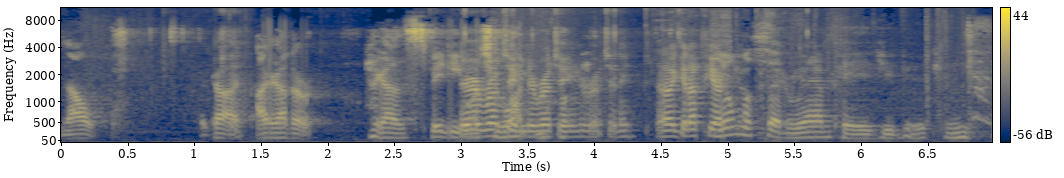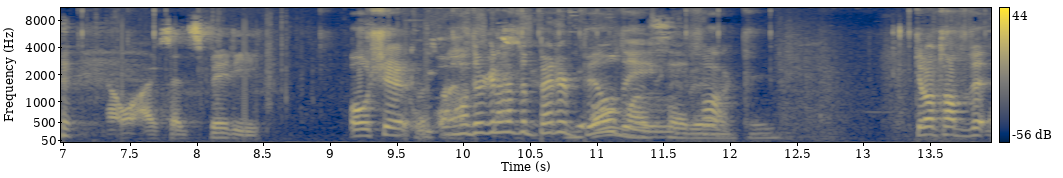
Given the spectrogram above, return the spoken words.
No. I got. I got a. I got a speedy. They're what rotating. They're rotating. They're rotating. Uh, get up here. you almost said rampage, you bitch. No, I said Spitty. Oh shit. Oh, they're gonna have the better building. Fuck. Get on top of it.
